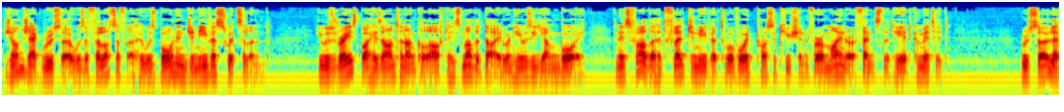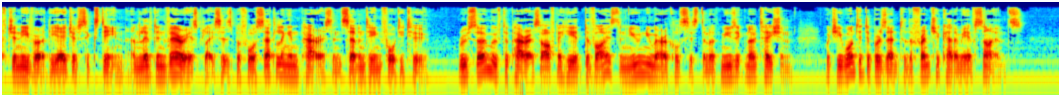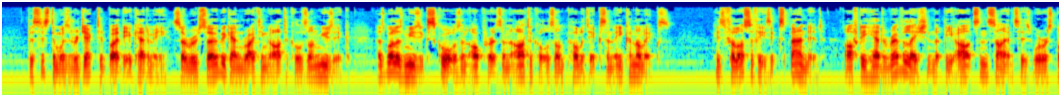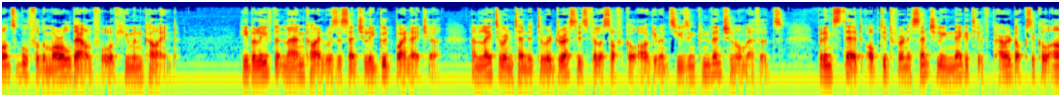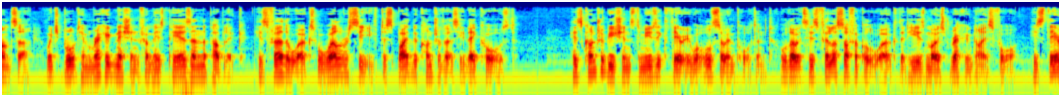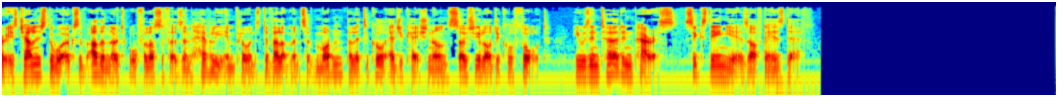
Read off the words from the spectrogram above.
Jean Jacques Rousseau was a philosopher who was born in Geneva, Switzerland. He was raised by his aunt and uncle after his mother died when he was a young boy, and his father had fled Geneva to avoid prosecution for a minor offence that he had committed. Rousseau left Geneva at the age of 16 and lived in various places before settling in Paris in 1742. Rousseau moved to Paris after he had devised a new numerical system of music notation, which he wanted to present to the French Academy of Science. The system was rejected by the Academy, so Rousseau began writing articles on music, as well as music scores and operas and articles on politics and economics. His philosophies expanded after he had a revelation that the arts and sciences were responsible for the moral downfall of humankind. He believed that mankind was essentially good by nature, and later intended to redress his philosophical arguments using conventional methods, but instead opted for an essentially negative paradoxical answer, which brought him recognition from his peers and the public. His further works were well received despite the controversy they caused. His contributions to music theory were also important, although it's his philosophical work that he is most recognized for. His theories challenged the works of other notable philosophers and heavily influenced developments of modern political, educational, and sociological thought. He was interred in Paris, 16 years after his death.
